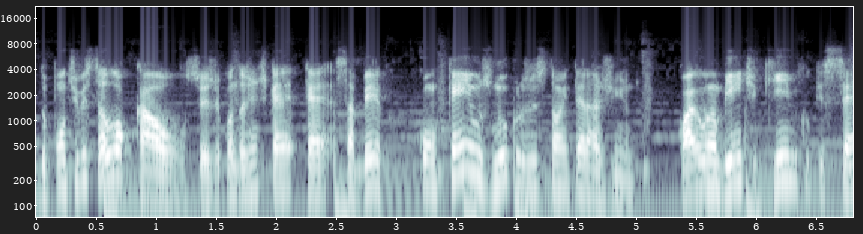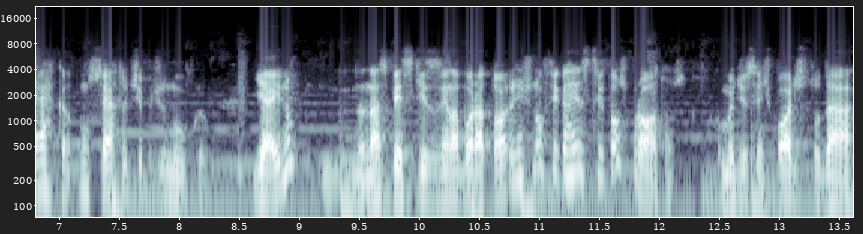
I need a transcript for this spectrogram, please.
do ponto de vista local, ou seja, quando a gente quer, quer saber com quem os núcleos estão interagindo, qual é o ambiente químico que cerca um certo tipo de núcleo. E aí, nas pesquisas em laboratório, a gente não fica restrito aos prótons. Como eu disse, a gente pode estudar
